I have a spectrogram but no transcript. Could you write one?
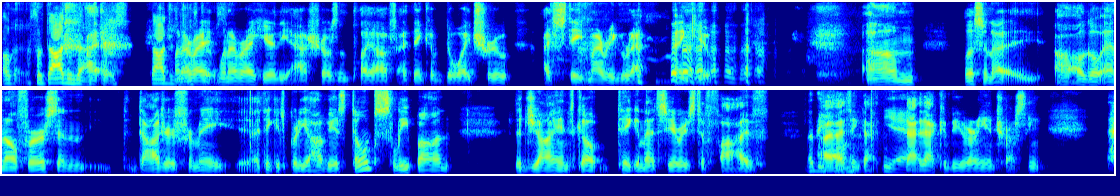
Okay, so Dodgers I- Astros. Dodgers. Whenever I whenever I hear the Astros in the playoffs, I think of Dwight Schrute. I state my regret. Thank you. Um, listen, I I'll I'll go NL first and Dodgers for me. I think it's pretty obvious. Don't sleep on the Giants go taking that series to five. I, I think that, Yeah. that that could be very interesting.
